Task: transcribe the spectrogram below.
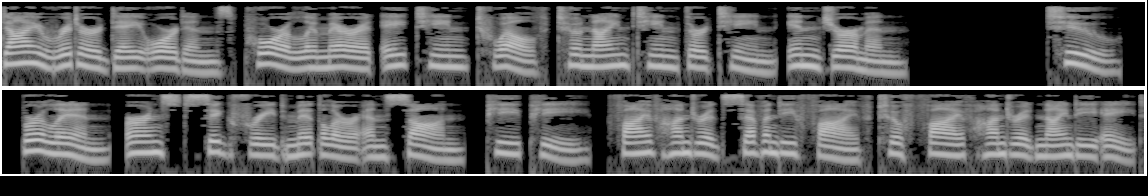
Die Ritter des Ordens pour le Mérite 1812–1913 in German. 2. Berlin, Ernst Siegfried Mittler and Son, pp. 575–598.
